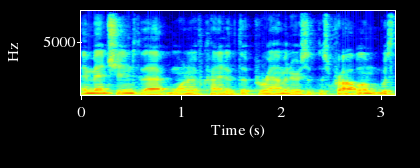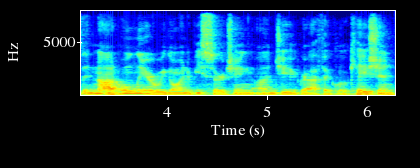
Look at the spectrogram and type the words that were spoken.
I mentioned that one of kind of the parameters of this problem was that not only are we going to be searching on geographic location,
